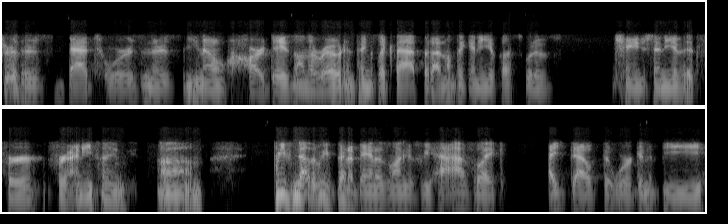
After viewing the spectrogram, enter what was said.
sure there's bad tours and there's you know hard days on the road and things like that but i don't think any of us would have changed any of it for for anything. Um we've now that we've been a band as long as we have like i doubt that we're going to be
